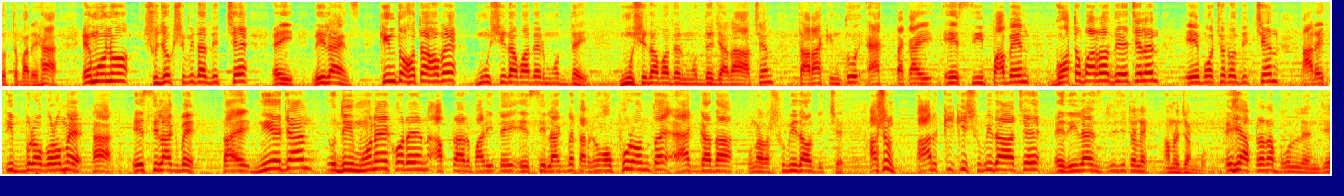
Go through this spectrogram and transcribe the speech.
করতে পারি। হ্যাঁ এমনও সুযোগ সুবিধা দিচ্ছে এই রিলায়েন্স কিন্তু হতে হবে মুর্শিদাবাদের মধ্যেই। মুর্শিদাবাদের মধ্যে যারা আছেন, তারা কিন্তু এক টাকায় এসি পাবেন। গতবারও দিয়েছিলেন, এ বছরও দিচ্ছেন, আর এই তীব্র গরমে হ্যাঁ এসি লাগবে। তাই নিয়ে যান। যদি মনে করেন আপনার বাড়িতে এসি লাগবে, তার অফুরন্ত এক গাদা ওনারা সুবিধাও দিচ্ছে। আসুন, আর কি কি সুবিধা আছে এই রিলায়েন্স ডিজিটালে আমরা জানব। এই যে আপনারা বললেন যে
